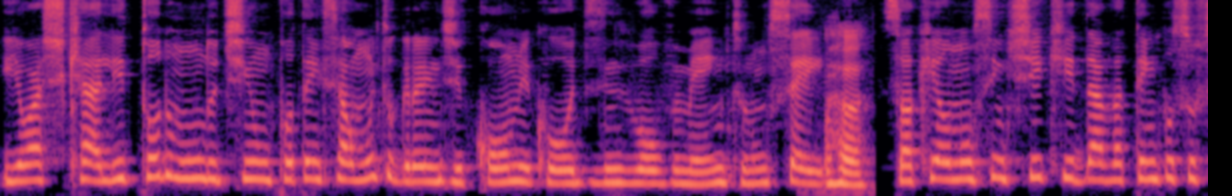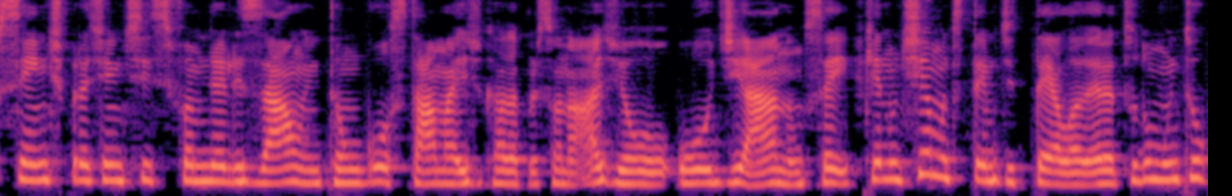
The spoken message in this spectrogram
E eu acho que ali todo mundo tinha um potencial muito grande cômico ou desenvolvimento, não sei. Aham. Só que eu não senti que dava tempo suficiente pra gente se familiarizar ou então gostar mais de cada personagem ou, ou odiar, não sei. Porque não tinha muito tempo de tela, era tudo muito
